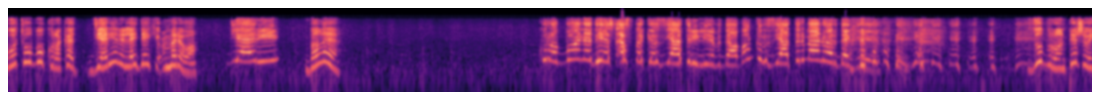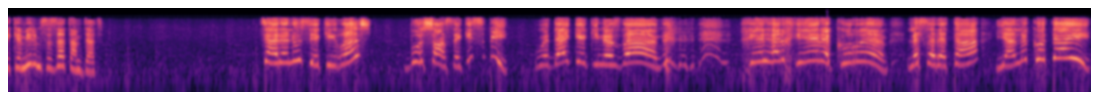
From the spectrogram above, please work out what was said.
بۆ تۆو بۆ کوڕەکەت دیاریە لە لای دایکی عومەرەوە. دیاری؟ بەڵێ. کوڕە بۆ نەدێست ئەسپەکە زیاتری لێ بدا بەڵکم زیاترمان وەردەگرێت زوو بڕۆن پێشەوەی کە میرم سزاتان بدات چارەنووسێکی ڕەش بۆ شانسێکی سپی و دایکێکی نەزان خێر هەر خێرە کوڕم لە سەرەتا یان لە کۆتایی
